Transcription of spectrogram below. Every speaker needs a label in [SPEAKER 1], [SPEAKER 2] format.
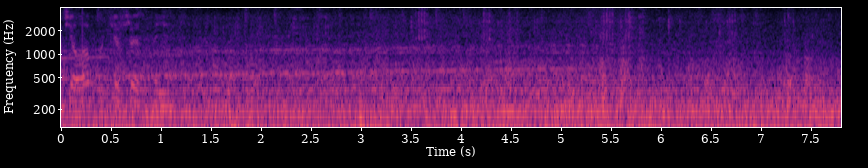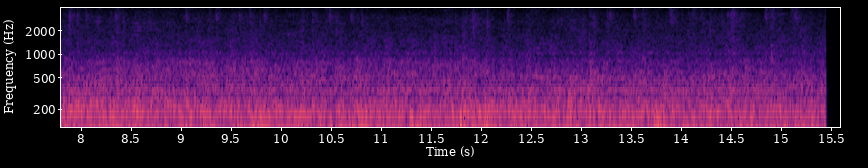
[SPEAKER 1] пчела-путешественница.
